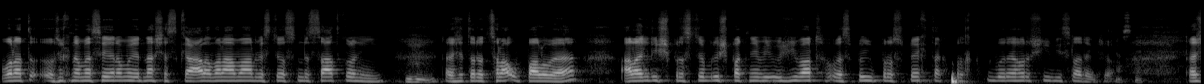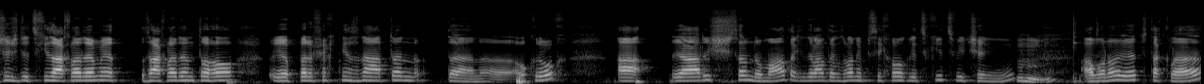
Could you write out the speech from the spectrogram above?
ona to, řekneme si jenom jedna šestka, ale ona má 280 koní, mm-hmm. takže to docela upaluje, ale když prostě budu špatně využívat ve svůj prospěch, tak bude horší výsledek. Že? Jasně. Takže vždycky základem, je, základem toho je perfektně znát ten, ten uh, okruh a já, když jsem doma, tak dělám takzvané psychologické cvičení Mhm. a ono je takhle,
